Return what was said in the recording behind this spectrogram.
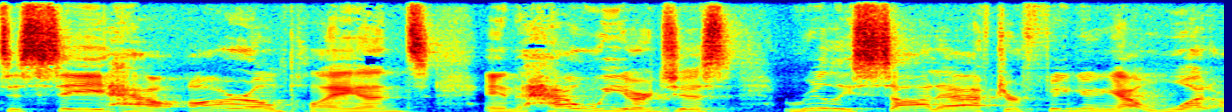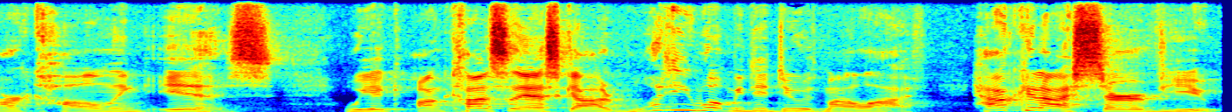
to see how our own plans and how we are just really sought after figuring out what our calling is. We constantly ask God, What do you want me to do with my life? How can I serve you?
